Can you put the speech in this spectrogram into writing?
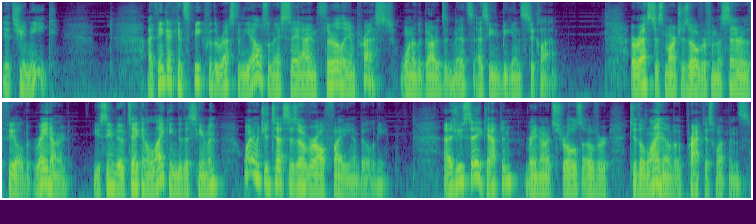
it's unique. I think I can speak for the rest of the elves when I say I am thoroughly impressed, one of the guards admits as he begins to clap. Orestes marches over from the center of the field. Reynard, you seem to have taken a liking to this human. Why don't you test his overall fighting ability? As you say, Captain. Reynard strolls over to the lineup of practice weapons.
